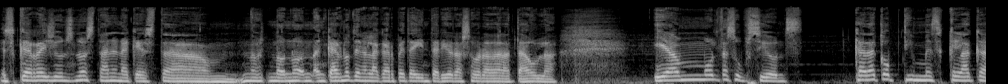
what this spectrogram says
Esquerra i Junts no estan en aquesta... No, no, no, encara no tenen la carpeta d'interior a sobre de la taula. Hi ha moltes opcions. Cada cop tinc més clar que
